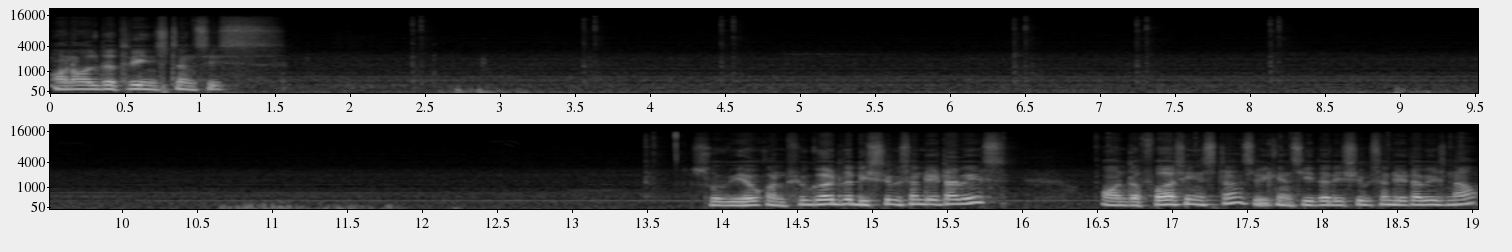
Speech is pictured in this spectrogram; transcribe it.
on all the three instances So we have configured the distribution database. On the first instance, we can see the distribution database now.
